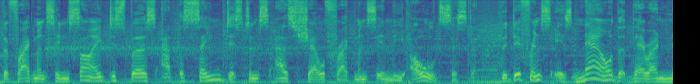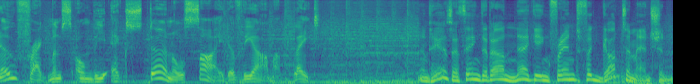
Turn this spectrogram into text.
The fragments inside disperse at the same distance as shell fragments in the old system. The difference is now that there are no fragments on the external side of the armor plate. And here's a thing that our nagging friend forgot to mention.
